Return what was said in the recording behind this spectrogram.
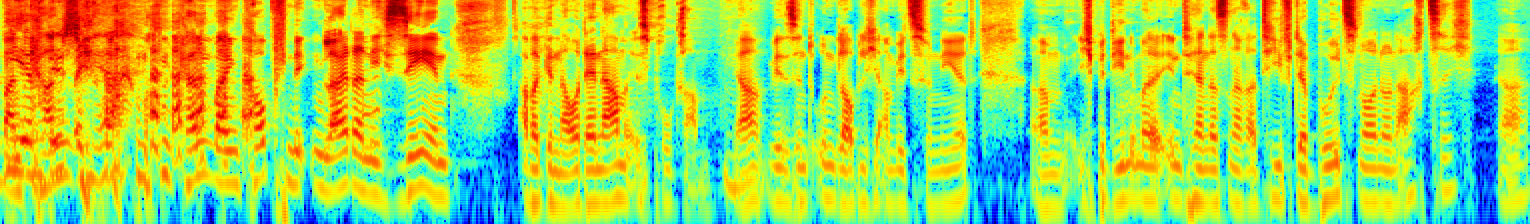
man, kann, Vision, ja, man kann meinen Kopfnicken leider nicht sehen. Aber genau, der Name ist Programm. Mhm. Ja, wir sind unglaublich ambitioniert. Ähm, ich bediene immer intern das Narrativ der Bulls 89. Ja,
